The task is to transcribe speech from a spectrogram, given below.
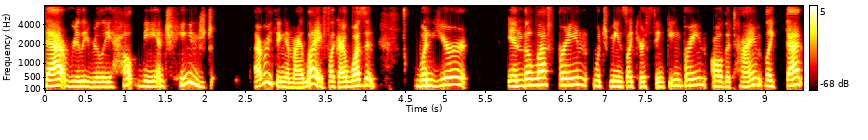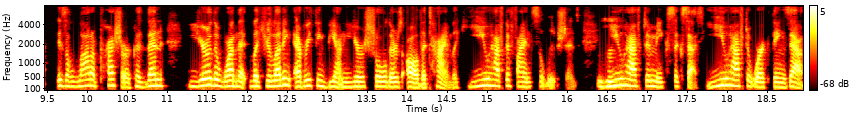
that really really helped me and changed everything in my life. Like i wasn't when you're in the left brain which means like your thinking brain all the time like that is a lot of pressure because then you're the one that like you're letting everything be on your shoulders all the time like you have to find solutions Mhm. you have to make success you have to work things out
